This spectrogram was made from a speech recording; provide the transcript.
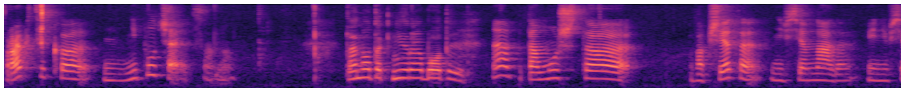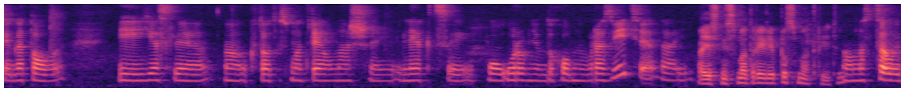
практика, не получается оно. Да оно так не работает. Да, потому что вообще-то не всем надо и не все готовы. И если э, кто-то смотрел наши лекции по уровням духовного развития, да, а если не смотрели, посмотрите. У нас целый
